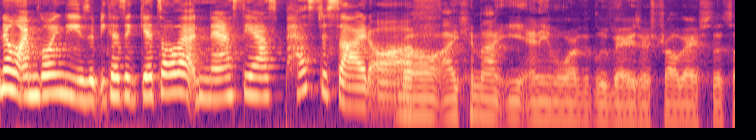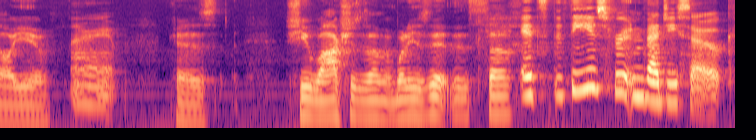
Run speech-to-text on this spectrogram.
No, I'm going to use it because it gets all that nasty ass pesticide off. Well, I cannot eat any more of the blueberries or strawberries, so that's all you. all right. Because she washes them. What is it? This stuff? It's the Thieves Fruit and Veggie Soak.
